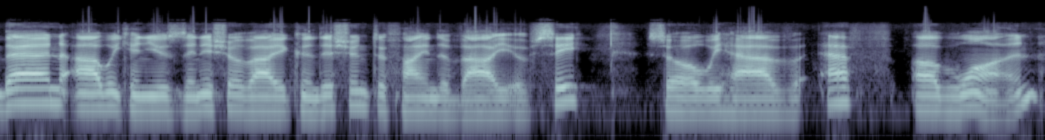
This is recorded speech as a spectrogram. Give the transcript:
then uh, we can use the initial value condition to find the value of c. So we have f of 1,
